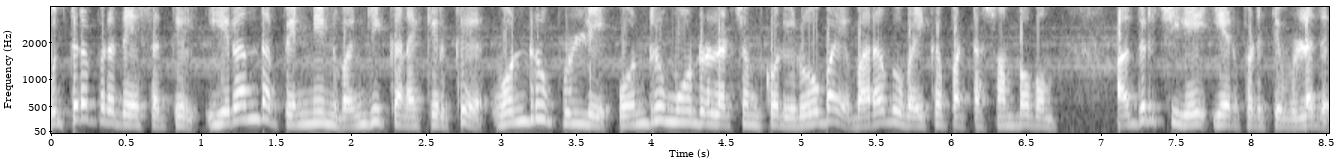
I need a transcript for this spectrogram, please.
உத்தரப்பிரதேசத்தில் இறந்த பெண்ணின் வங்கிக் கணக்கிற்கு ஒன்று புள்ளி ஒன்று மூன்று லட்சம் கோடி ரூபாய் வரவு வைக்கப்பட்ட சம்பவம் அதிர்ச்சியை ஏற்படுத்தியுள்ளது.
